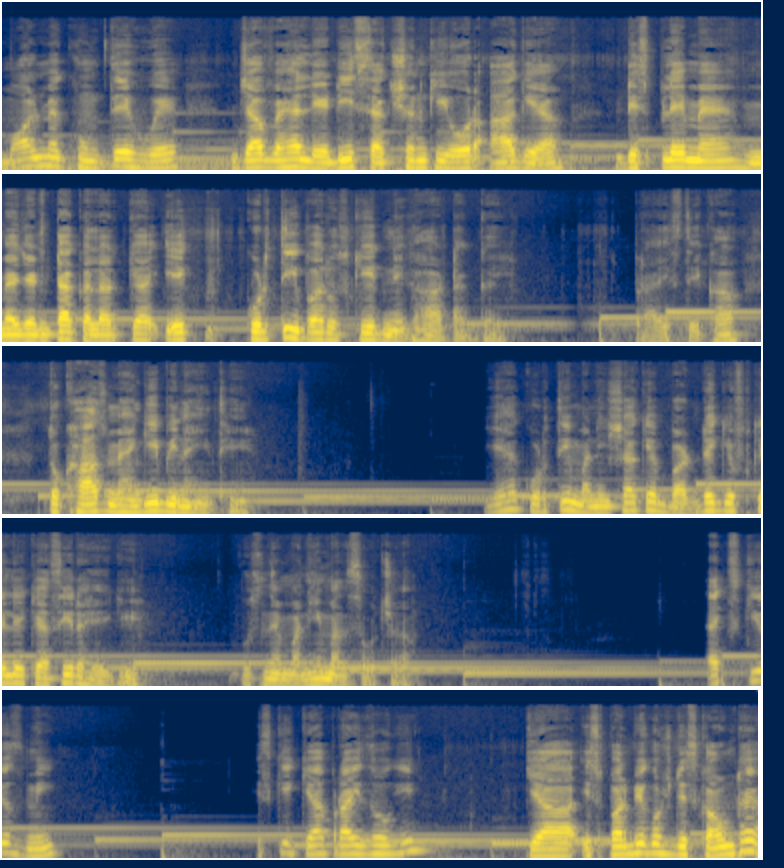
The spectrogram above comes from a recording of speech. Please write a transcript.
मॉल में घूमते हुए जब वह लेडीज़ सेक्शन की ओर आ गया, डिस्प्ले में मेजेंटा कलर का एक कुर्ती पर उसकी निगाह अटक गई। प्राइस देखा तो खास महँगी भी नहीं थी। यह कुर्ती मनीषा के बर्थडे गिफ्ट के लिए कैसी रहेगी? उसने मन ही मन सोचा। एक्सक्यूज मी इसकी क्या प्राइस होगी? क्या इस पर भी कुछ डिस्काउंट है?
